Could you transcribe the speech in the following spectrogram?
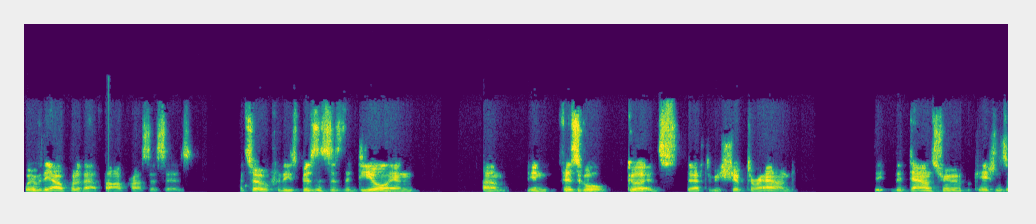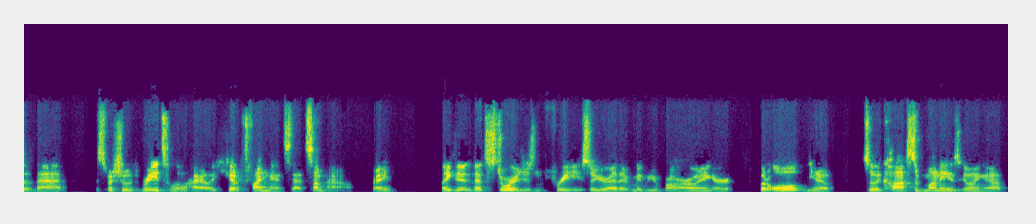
whatever the output of that thought process is and so for these businesses that deal in um, in physical goods that have to be shipped around, the, the downstream implications of that, especially with rates a little higher, like you got to finance that somehow, right? like that, that storage isn't free. So you're either maybe you're borrowing or, but all you know. So the cost of money is going up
